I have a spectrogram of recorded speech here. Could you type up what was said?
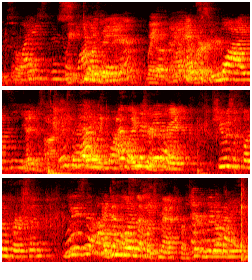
this Why is there We no do beta? there. Wait, Uh, no, Y, Z. you're just talking. Where's the That Y? is I Y. In liked her. middle. I mean, she was a fun person. Where's the I Y? didn't learn that much math from her. You know what I mean?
